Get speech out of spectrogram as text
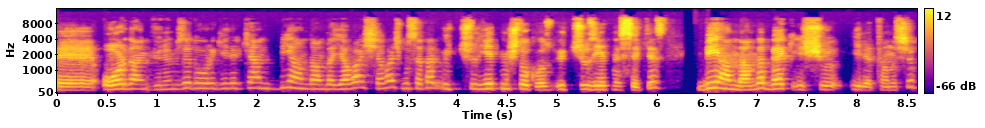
e, oradan günümüze doğru gelirken bir yandan da yavaş yavaş bu sefer 379, 378 bir yandan da back issue ile tanışıp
